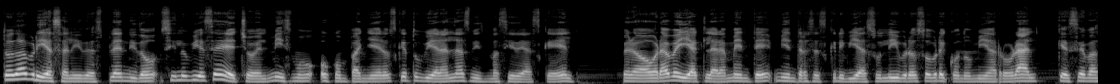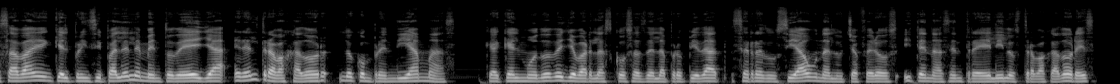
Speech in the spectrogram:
todo habría salido espléndido si lo hubiese hecho él mismo o compañeros que tuvieran las mismas ideas que él. Pero ahora veía claramente, mientras escribía su libro sobre economía rural, que se basaba en que el principal elemento de ella era el trabajador, lo comprendía más, que aquel modo de llevar las cosas de la propiedad se reducía a una lucha feroz y tenaz entre él y los trabajadores,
